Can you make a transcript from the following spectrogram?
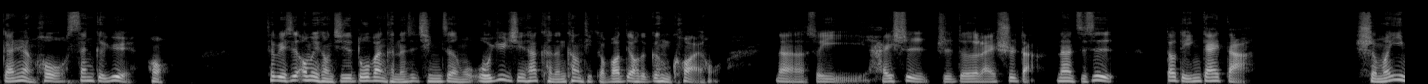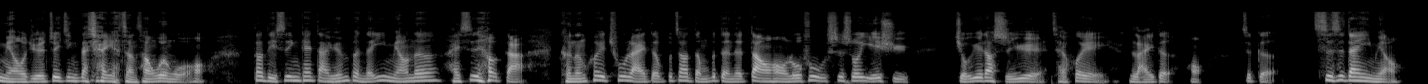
感染后三个月，吼，特别是欧美孔，其实多半可能是轻症，我我预期它可能抗体搞不好掉得更快，吼，那所以还是值得来试打。那只是到底应该打什么疫苗？我觉得最近大家也常常问我，吼，到底是应该打原本的疫苗呢，还是要打可能会出来的？不知道等不等得到，哦。罗富是说，也许九月到十月才会来的，哦，这个。次世代疫苗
